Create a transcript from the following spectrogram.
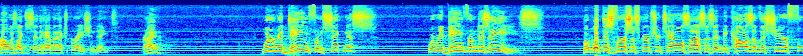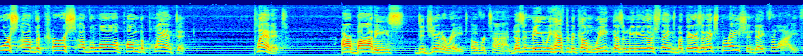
I always like to say they have an expiration date, right? We're redeemed from sickness, we're redeemed from disease. But what this verse of Scripture tells us is that because of the sheer force of the curse of the law upon the planet, planet our bodies degenerate over time. Doesn't mean we have to become weak, doesn't mean any of those things, but there is an expiration date for life.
